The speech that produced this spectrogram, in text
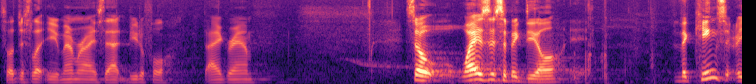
So I'll just let you memorize that beautiful diagram. So, why is this a big deal? The kings, uh,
